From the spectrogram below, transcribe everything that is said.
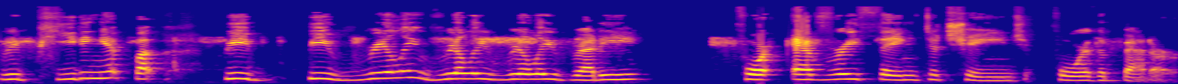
repeating it, but be be really, really, really ready for everything to change for the better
